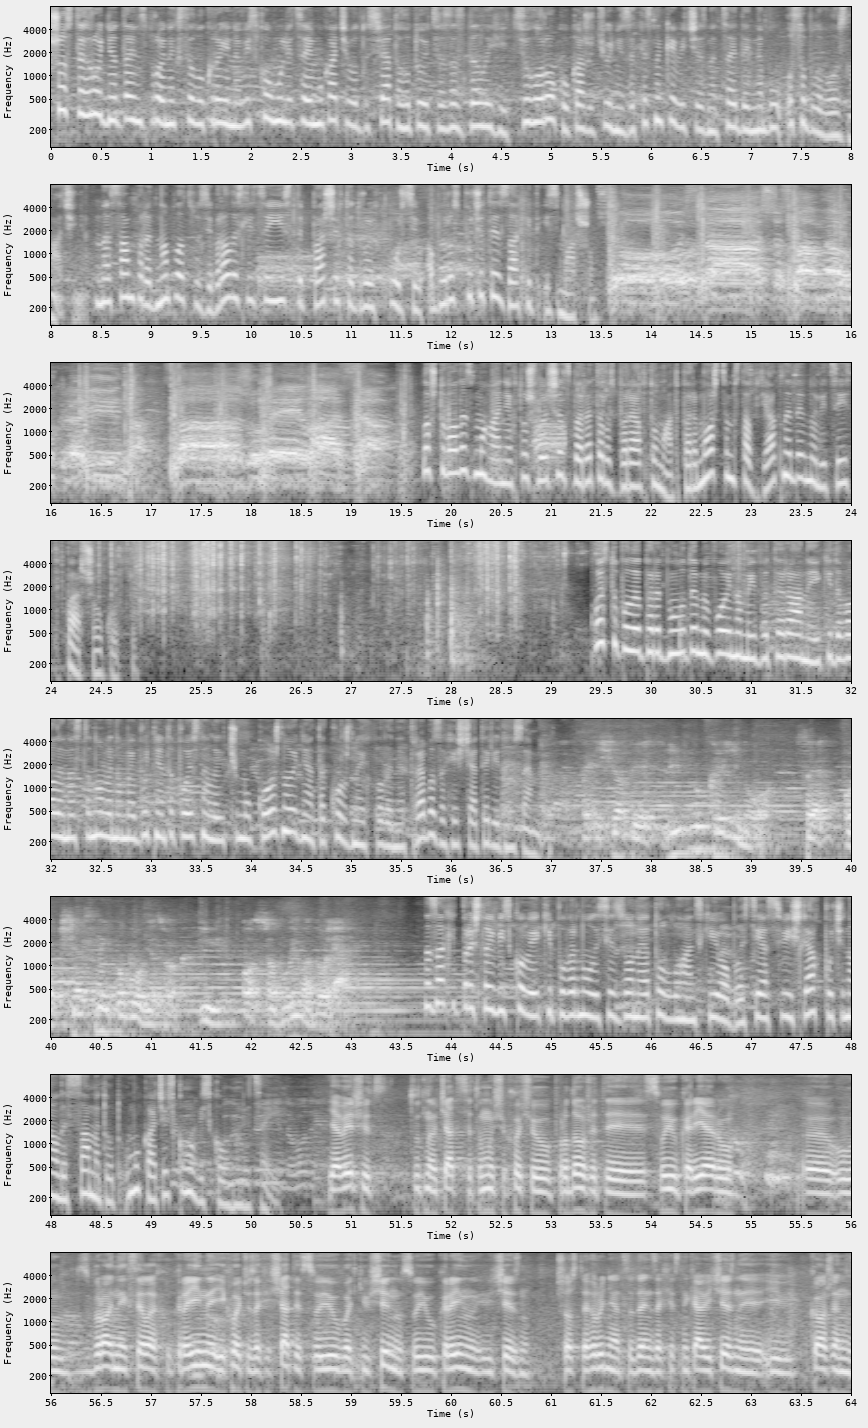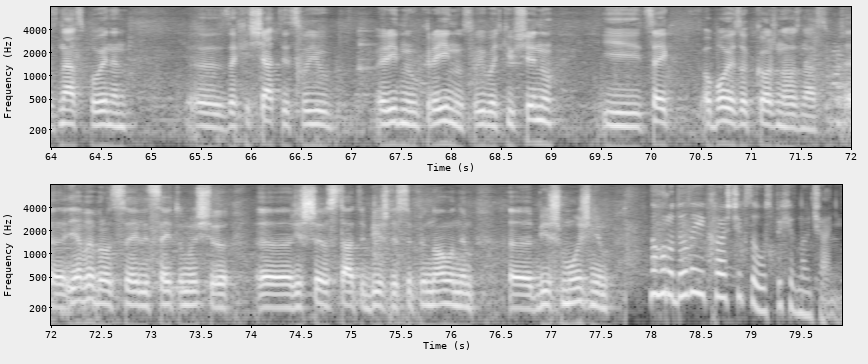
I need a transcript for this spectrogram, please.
6 грудня День Збройних сил України. У військовому ліцеї Мукачево до свята готуються заздалегідь. Цього року, кажуть юні захисники вітчизни, цей день не був особливого значення. Насамперед на плацу зібрались ліцеїсти перших та других курсів, аби розпочати захід із маршу. Влаштували змагання, хто швидше збере та розбере автомат. Переможцем став, як не дивно, ліцеїст першого курсу. Виступили перед молодими воїнами і ветерани, які давали настанови на майбутнє та пояснили, чому кожного дня та кожної хвилини треба захищати рідну землю. Захищати рідну країну це почесний обов'язок і особлива доля. На захід прийшли військові, які повернулися із зони АТО в Луганській області, а свій шлях починали саме тут, у Мукачівському військовому ліцеї. Я вирішив тут навчатися, тому що хочу продовжити свою кар'єру у Збройних силах України і хочу захищати свою батьківщину, свою Україну і вітчизну. 6 грудня це День захисника вітчизни, і кожен з нас повинен е, захищати свою рідну Україну, свою батьківщину. І це обов'язок кожного з нас. Е, Я вибрав цей ліцей, тому що е, рішив стати більш дисциплінованим, е, більш мужнім. Нагородили і кращих за успіхи в навчанні.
